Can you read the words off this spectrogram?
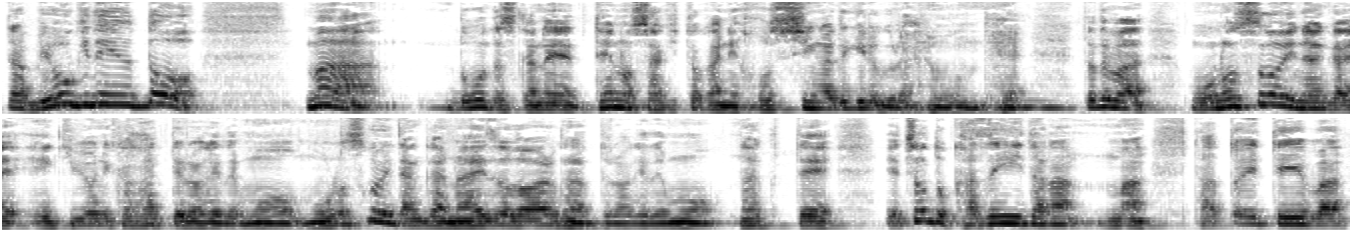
だから病気で言うと、まあ、どうですかね、手の先とかに発疹ができるぐらいのもんで、例えば、ものすごいなんか疫病にかかってるわけでも、ものすごいなんか内臓が悪くなってるわけでもなくて、えちょっと風邪ひいたな、まあ、例えて言えば、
